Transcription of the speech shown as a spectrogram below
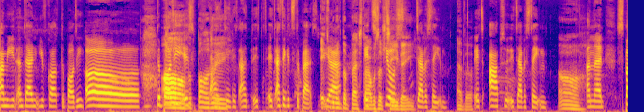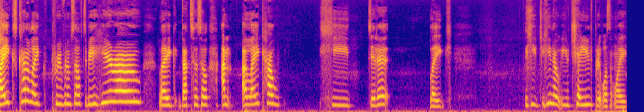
I mean, and then you've got the body. Oh, the body Oh, is. the body. I think it's. I, it, it, I think it's the best. It's yeah. one of the best hours it's of TV Devastating. ever. It's absolutely devastating. Oh, And then Spike's kind of like proving himself to be a hero. Like that's his whole. And I like how he did it. Like he, you know, you changed, but it wasn't like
